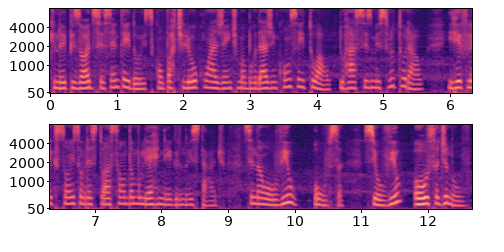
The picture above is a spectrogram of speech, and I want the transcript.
que no episódio 62 compartilhou com a gente uma abordagem conceitual do racismo estrutural e reflexões sobre a situação da mulher negra no estádio. Se não ouviu, ouça. Se ouviu, ouça de novo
